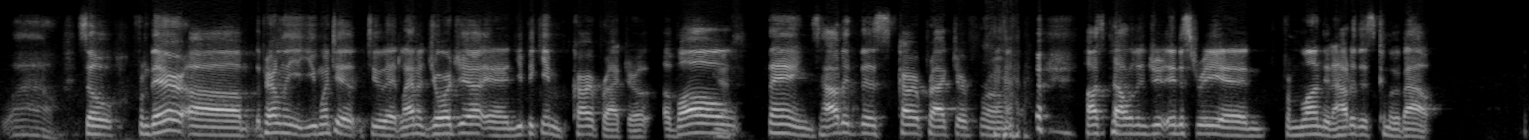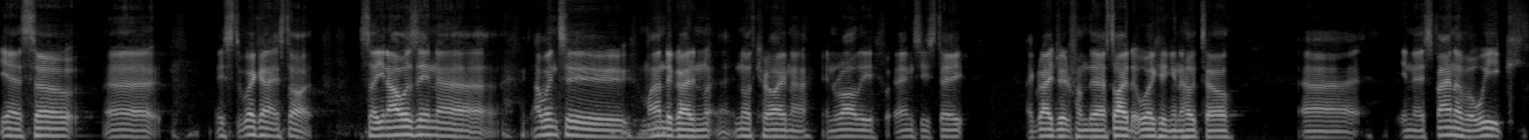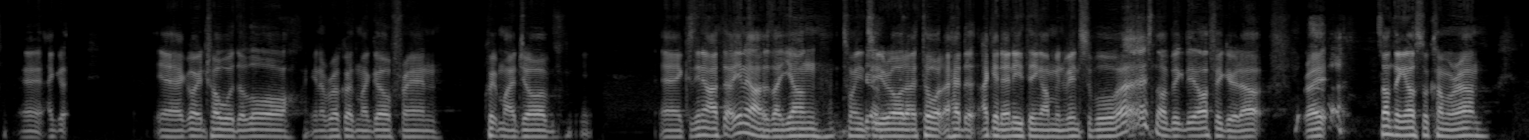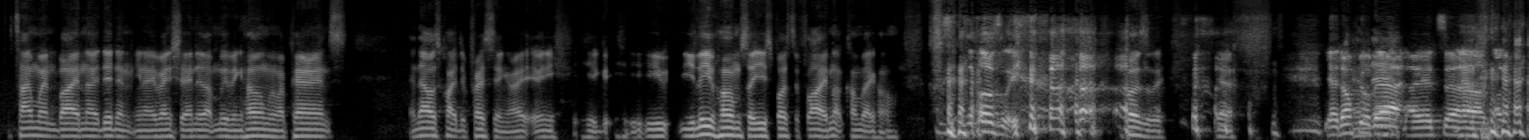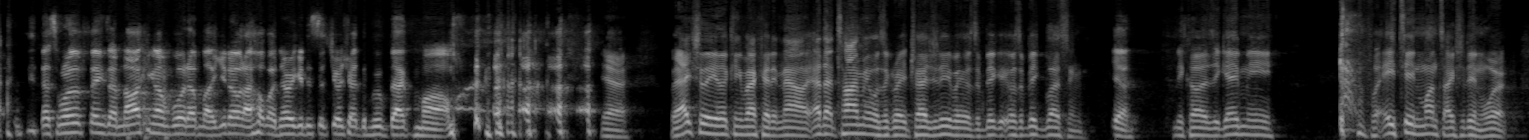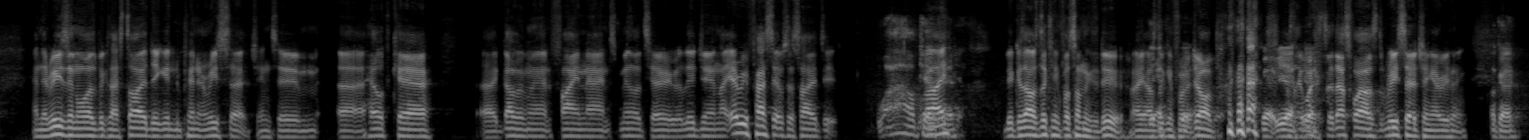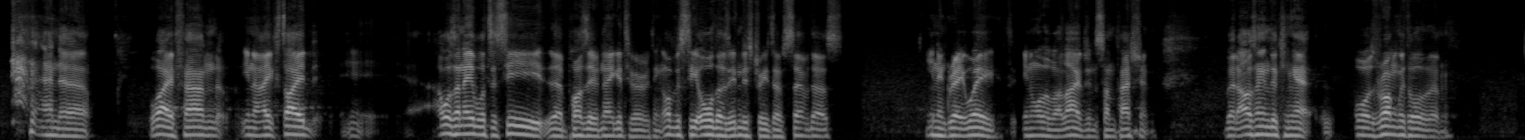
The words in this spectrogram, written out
Wow. So from there, um, apparently you went to, to Atlanta, Georgia, and you became a chiropractor. Of all yes. things, how did this chiropractor from hospitality industry and from London, how did this come about? Yeah. So uh, where can I start? So you know, I was in. Uh, I went to my undergrad in North Carolina in Raleigh for NC State. I graduated from there. I started working in a hotel. Uh, in a span of a week, uh, I got yeah, I got in trouble with the law. You know, broke up with my girlfriend, quit my job. Because you know, I thought you know, I was like young, 22 yeah. year old. I thought I had to, I could anything. I'm invincible. Eh, it's not a big deal. I'll figure it out, right? Something else will come around. Time went by, no, it didn't. You know, eventually I ended up moving home with my parents and that was quite depressing, right? I mean, you, you, you leave home, so you're supposed to fly, not come back home. Supposedly. Supposedly, yeah. Yeah, don't feel bad. It's uh, that's one of the things. I'm knocking on wood. I'm like, you know what? I hope I never get to the situation I have to move back, mom. yeah, but actually, looking back at it now, at that time it was a great tragedy, but it was a big, it was a big blessing. Yeah, because it gave me for 18 months. I actually didn't work. And the reason was because I started doing independent research into uh, healthcare, uh, government, finance, military, religion, like every facet of society. Wow. Okay. Why? Okay. Because I was looking for something to do. Right? I was yeah, looking for yeah. a job. yeah, yeah, like, yeah, So that's why I was researching everything. Okay. and uh, what I found, you know, I started. I wasn't able to see the positive, negative, everything. Obviously, all those industries have served us in a great way in all of our lives in some fashion. But I was only looking at what was wrong with all of them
